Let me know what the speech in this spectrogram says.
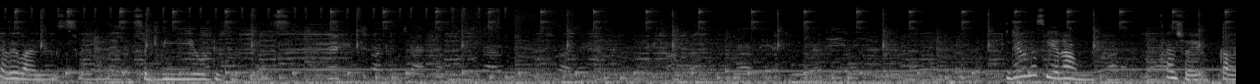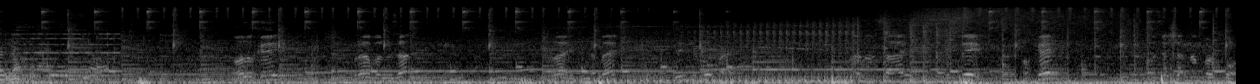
Everyone is. It's a beautiful place. Do you want to see around? I'll show you. Come with me. All okay? Bravo, Nizat. Right, in the back. Then you go back. Other side, stay. Okay? This is position number four.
